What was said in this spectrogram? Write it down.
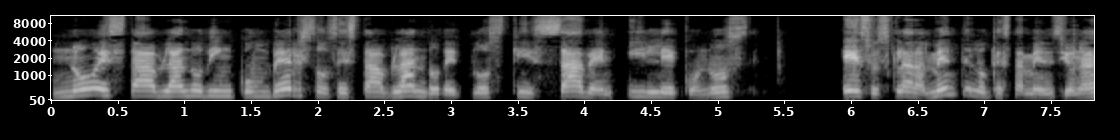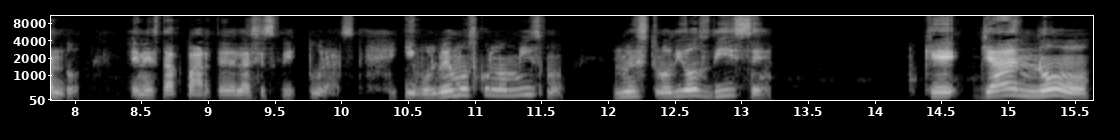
no está hablando de inconversos, está hablando de los que saben y le conocen. Eso es claramente lo que está mencionando en esta parte de las escrituras. Y volvemos con lo mismo. Nuestro Dios dice que ya no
